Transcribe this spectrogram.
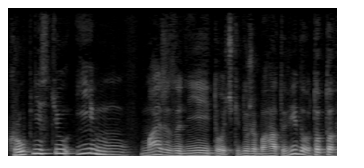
крупністю і майже з однієї точки. Дуже багато відео, тобто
